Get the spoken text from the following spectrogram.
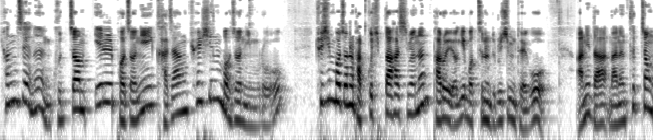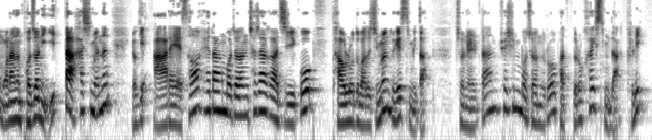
현재는 9.1 버전이 가장 최신 버전이므로 최신 버전을 받고 싶다 하시면은 바로 여기 버튼을 누르시면 되고 아니다 나는 특정 원하는 버전이 있다 하시면은 여기 아래에서 해당 버전 찾아가지고 다운로드 받으시면 되겠습니다. 저는 일단 최신 버전으로 받도록 하겠습니다. 클릭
